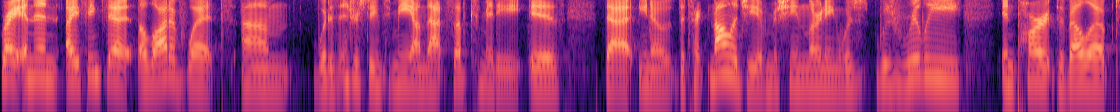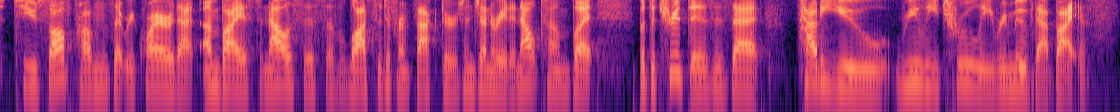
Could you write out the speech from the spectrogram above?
Right, and then I think that a lot of what um, what is interesting to me on that subcommittee is that you know the technology of machine learning was was really in part developed to solve problems that require that unbiased analysis of lots of different factors and generate an outcome. But but the truth is is that how do you really truly remove that bias?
